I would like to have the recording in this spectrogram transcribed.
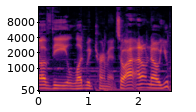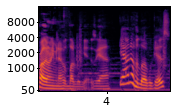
of the Ludwig tournament. So I, I don't know, you probably don't even know who Ludwig is, yeah? Yeah, I know who Ludwig is.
